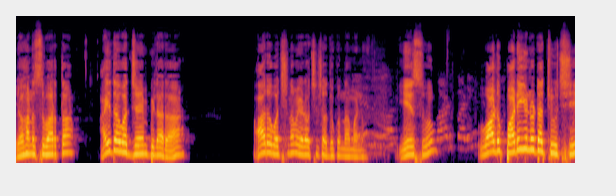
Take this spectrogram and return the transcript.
యోహాను సువార్త ఐదవ అధ్యాయం పిల్లారా ఆరో వచనం ఏడో వచనం చదువుకుందామండి. యేసు వాడు పడియునుట చూచి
